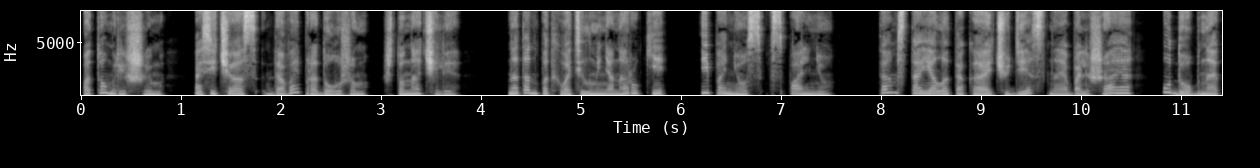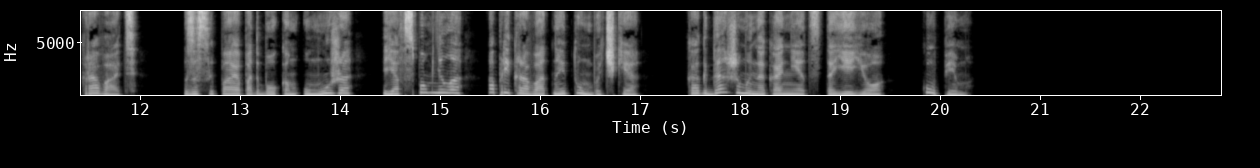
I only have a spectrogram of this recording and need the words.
Потом решим. А сейчас давай продолжим, что начали. Натан подхватил меня на руки и понес в спальню. Там стояла такая чудесная, большая, удобная кровать. Засыпая под боком у мужа, я вспомнила о прикроватной тумбочке. Когда же мы наконец-то ее купим?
